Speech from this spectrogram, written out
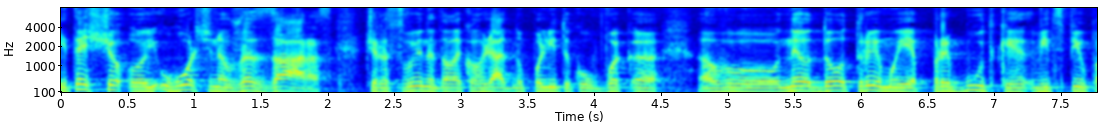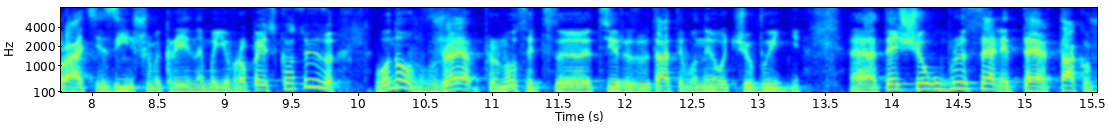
І те, що Угорщина вже зараз через свою недалекоглядну політику в, е, в не доотримує прибутки від співпраці з іншими країнами Європейського Союзу, воно вже приносить е, ці результати. Вони очевидні. Е, Те, що у Брюсселі теж також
